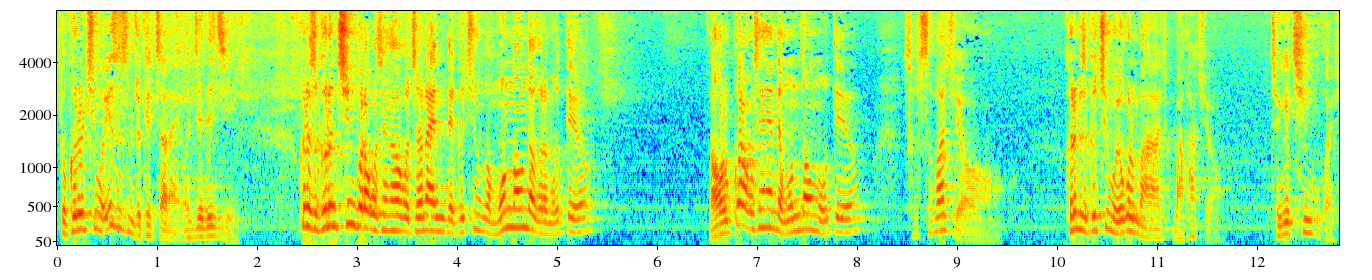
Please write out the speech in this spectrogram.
또 그럴 친구가 있었으면 좋겠잖아요. 언제든지. 그래서 그런 친구라고 생각하고 전화했는데 그 친구가 못 나온다 그러면 어때요? 나올 거라고 생각했는데 못 나오면 어때요? 섭섭하죠. 그러면서 그 친구 욕을 막, 막 하죠. 저게 친구가, 씨.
